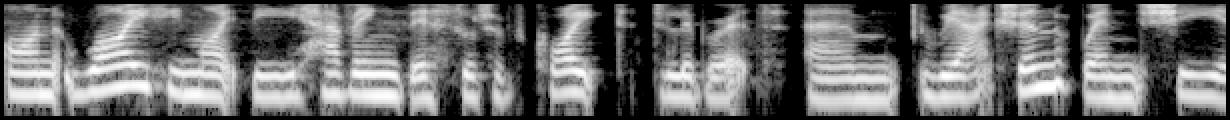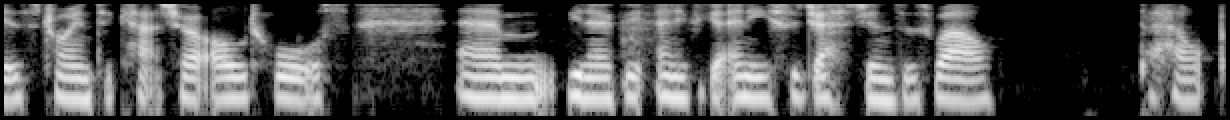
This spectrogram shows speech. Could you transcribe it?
on why he might be having this sort of quite deliberate um, reaction when she is trying to catch her old horse. Um, you know, if you, and if you get any suggestions as well to help.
